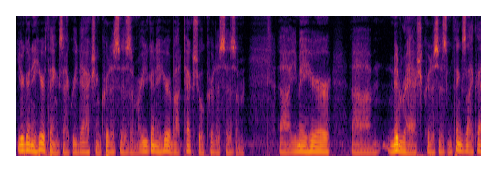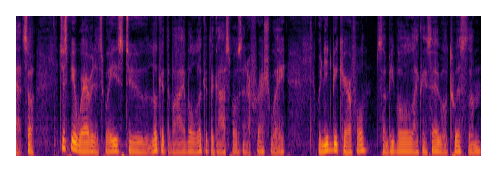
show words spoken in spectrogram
you're going to hear things like redaction criticism, or you're going to hear about textual criticism. Uh, you may hear um, midrash criticism, things like that. So just be aware of it. It's ways to look at the Bible, look at the Gospels in a fresh way. We need to be careful. Some people, like they said, will twist them.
